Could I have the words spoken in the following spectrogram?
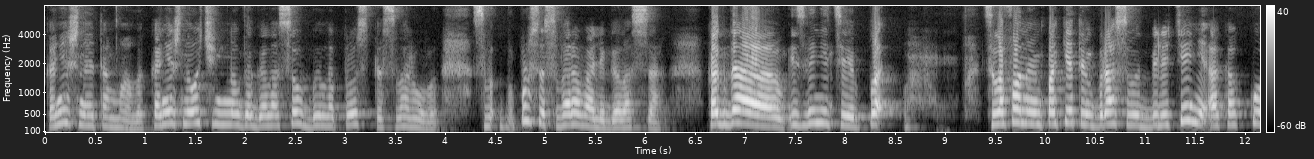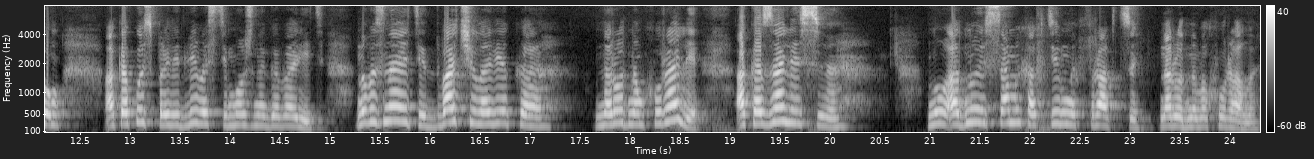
Конечно, это мало. Конечно, очень много голосов было просто своровано. Просто своровали голоса. Когда, извините, целлофановыми пакетами выбрасывают бюллетени, о, каком, о какой справедливости можно говорить. Но вы знаете, два человека в народном хурале оказались э, ну, одной из самых активных фракций народного хурала.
